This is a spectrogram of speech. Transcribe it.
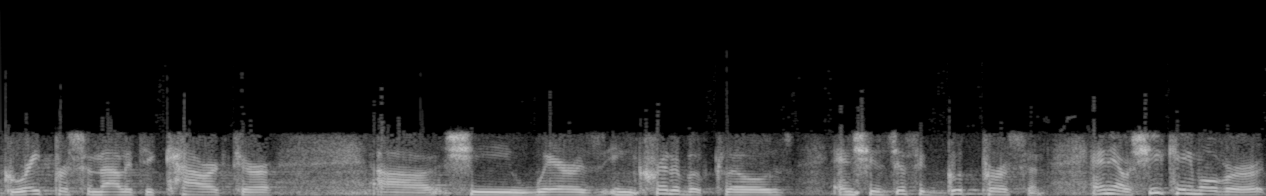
great personality, character. Uh, she wears incredible clothes and she's just a good person. Anyhow, she came over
